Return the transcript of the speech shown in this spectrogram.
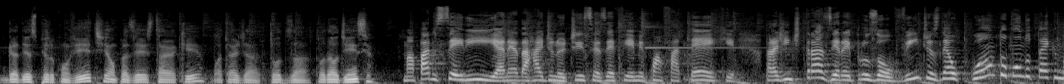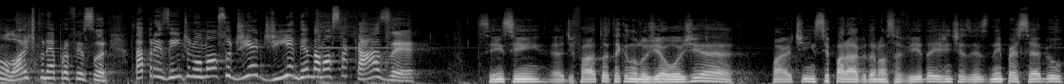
Agradeço pelo convite. É um prazer estar aqui. Boa tarde a todos, a toda a audiência uma parceria né, da Rádio Notícias FM com a FATEC, para a gente trazer aí para os ouvintes né, o quanto o mundo tecnológico, né, professor, está presente no nosso dia a dia, dentro da nossa casa. Sim, sim. É, de fato, a tecnologia hoje é parte inseparável da nossa vida e a gente às vezes nem percebe o,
